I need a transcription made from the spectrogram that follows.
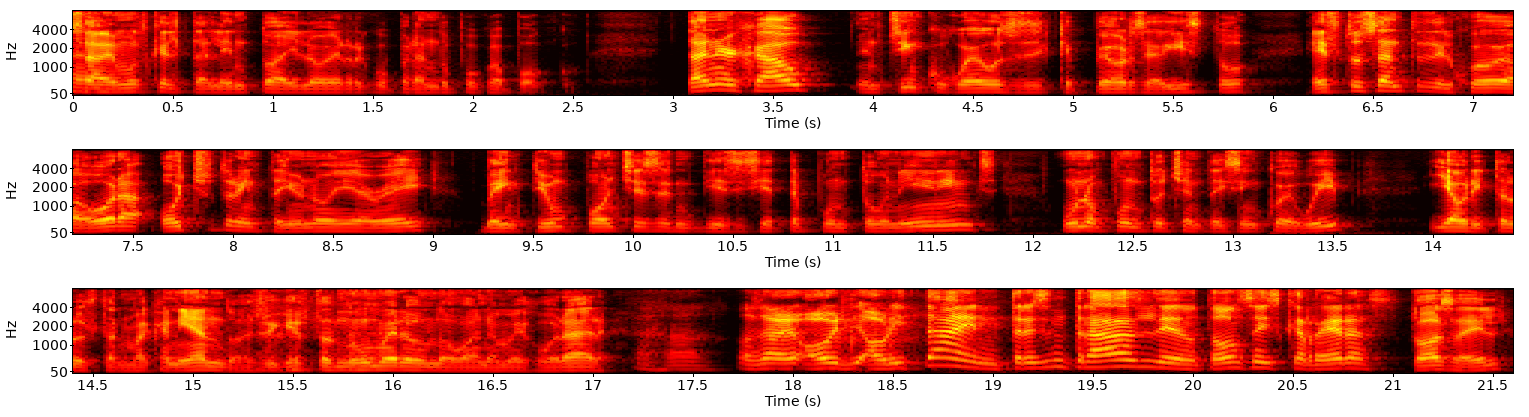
Sabemos que el talento ahí lo va recuperando poco a poco. Tanner Howe en cinco juegos es el que peor se ha visto. Esto es antes del juego de ahora. 8.31 ERA, 21 ponches en 17.1 innings, 1.85 de whip. Y ahorita lo están macaneando. Así que estos números no van a mejorar. Ajá. O sea, ahor- ahorita en tres entradas le anotaron seis carreras. Todas a él.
